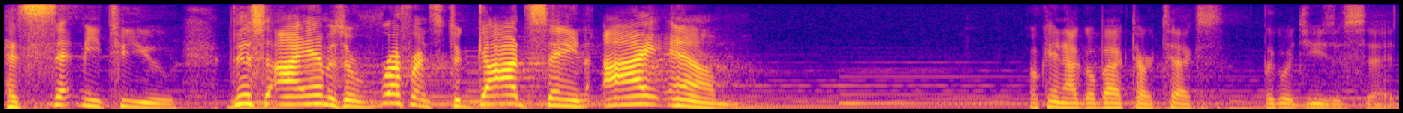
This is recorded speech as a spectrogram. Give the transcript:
has sent me to you. This I am is a reference to God saying, I am. Okay, now go back to our text. Look what Jesus said.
